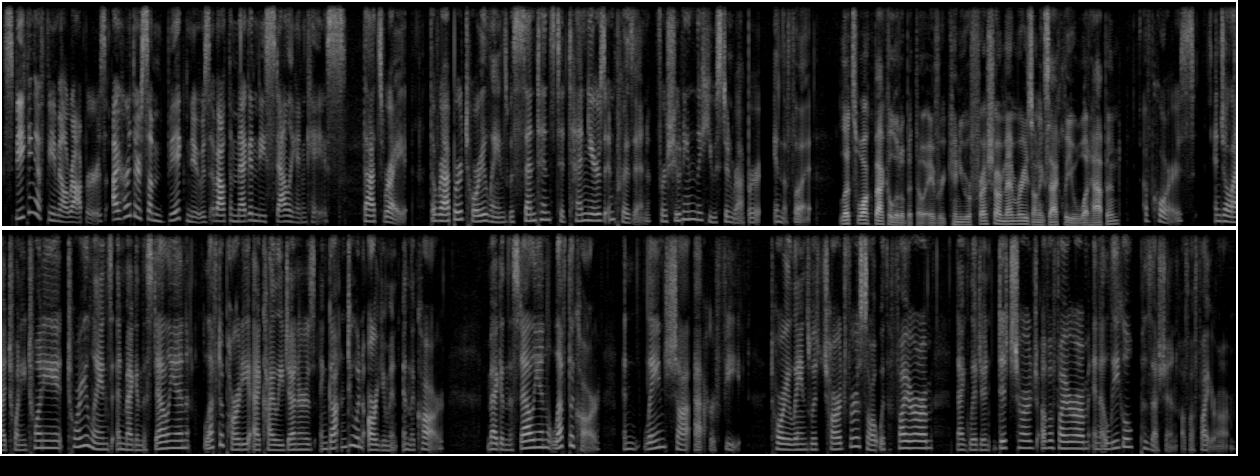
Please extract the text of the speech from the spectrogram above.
Speaking of female rappers, I heard there's some big news about the Megan Thee Stallion case. That's right. The rapper Tory Lanez was sentenced to 10 years in prison for shooting the Houston rapper in the foot. Let's walk back a little bit though, Avery. Can you refresh our memories on exactly what happened? Of course. In July 2020, Tory Lanez and Megan Thee Stallion left a party at Kylie Jenner's and got into an argument in the car. Megan Thee Stallion left the car, and Lanez shot at her feet. Tory Lanez was charged for assault with a firearm, negligent discharge of a firearm, and illegal possession of a firearm.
